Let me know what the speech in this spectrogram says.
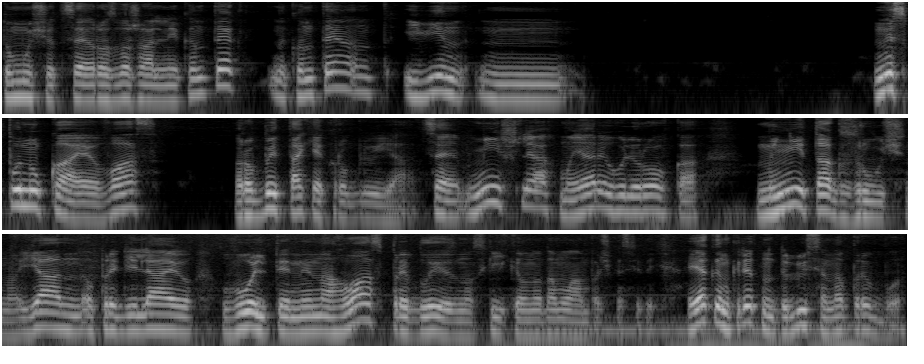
тому що це розважальний контент, контент і він не спонукає вас робити так, як роблю я. Це мій шлях, моя регулювання. Мені так зручно. Я определяю вольти не на глаз приблизно, скільки воно там лампочка світить, а я конкретно дивлюся на прибор.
